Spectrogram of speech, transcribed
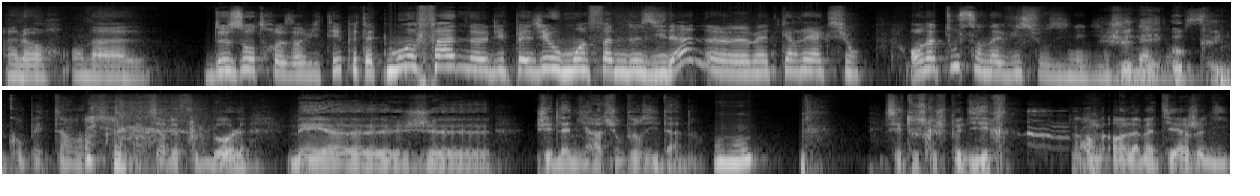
Alors, on a deux autres invités, peut-être moins fans du PSG ou moins fans de Zidane. Euh, quelle réaction? On a tous un avis sur Zinedine Je n'ai aucune compétence en matière de football, mais euh, j'ai de l'admiration pour Zidane. Mhm. C'est tout ce que je peux dire en, la matière. Je n'y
